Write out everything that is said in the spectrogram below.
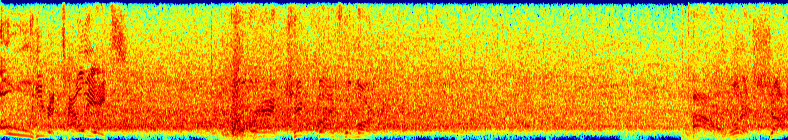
Oh, he retaliates. Overhead kick finds the mark. Pow, what a shot.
